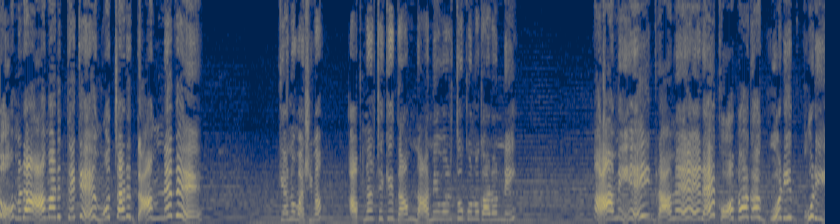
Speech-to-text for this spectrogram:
তোমরা আমার থেকে মোচার দাম নেবে? কেন মাসিমা? আপনার থেকে দাম না নেওয়ার তো কোনো কারণ নেই। আমি এই গ্রামের এক অভাগা গরিব বুড়ি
